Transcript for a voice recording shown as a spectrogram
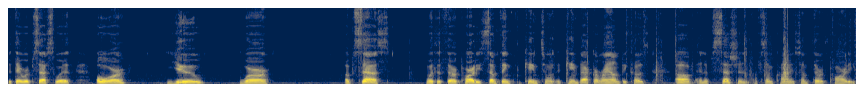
that they were obsessed with, or you were obsessed with a third party. Something came to came back around because of an obsession of some kind. Some third party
